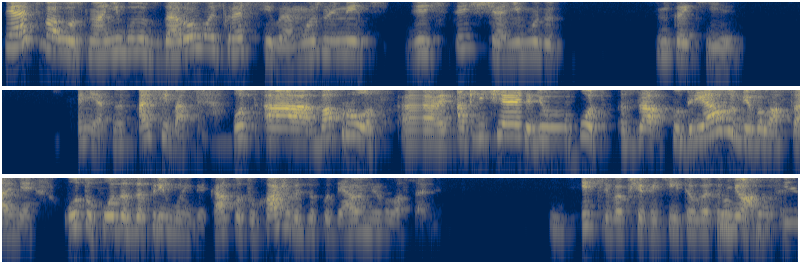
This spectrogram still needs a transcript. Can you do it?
5 волос, но они будут здоровые и красивые, а можно иметь 10 тысяч, они будут никакие. Понятно, спасибо. Вот а, вопрос, а, отличается ли уход за кудрявыми волосами от ухода за прямыми? Как вот ухаживать за кудрявыми волосами? Есть ли вообще какие-то в этом ну, нюансы?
